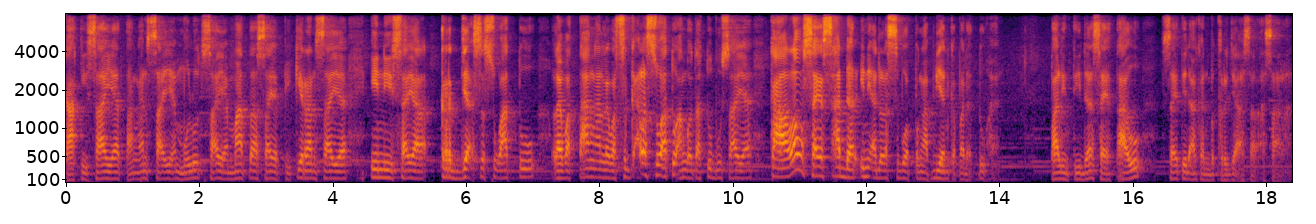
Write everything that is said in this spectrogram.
kaki saya, tangan saya, mulut saya, mata saya, pikiran saya, ini saya kerja sesuatu lewat tangan, lewat segala sesuatu anggota tubuh saya. Kalau saya sadar ini adalah sebuah pengabdian kepada Tuhan, paling tidak saya tahu saya tidak akan bekerja asal-asalan.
